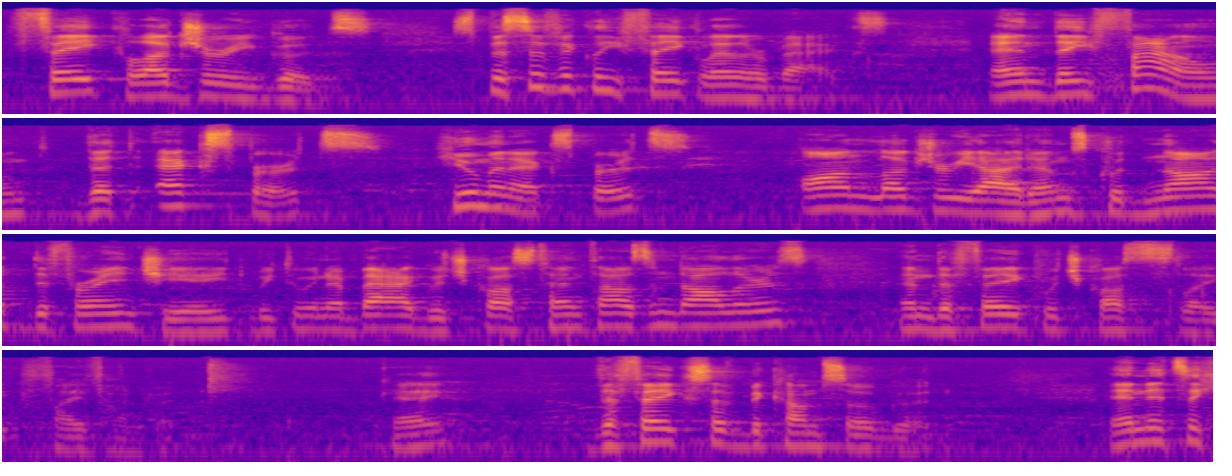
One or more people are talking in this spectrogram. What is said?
fake luxury goods, specifically fake leather bags. And they found that experts, human experts, on luxury items could not differentiate between a bag which costs $10,000 and the fake which costs like 500. Okay? The fakes have become so good. And it's a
